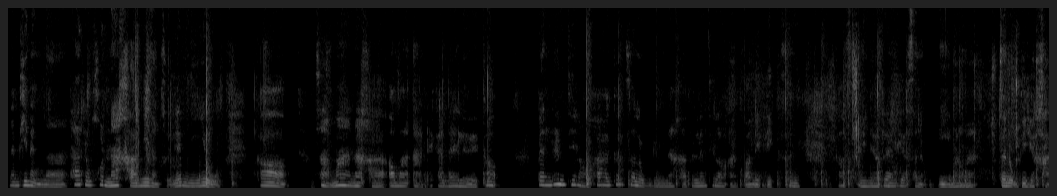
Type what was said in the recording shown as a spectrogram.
เล่มที่หนึ่งนะ ถ้าทุกคนนะคะมีหนังสือเล่มนี้อยู่ ก็ สามารถนะคะเอามาอ่านด้วยกันได้เลย ก็เป็นเล่มที่เราค่าก็สนุกดีนะคะ เป็นเล่มที่เราอ่านตอนเด็กๆ ซึ่งก็มีเนื้อเรื่องที่สนุกดีมากๆ สนุกดีค่ะ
